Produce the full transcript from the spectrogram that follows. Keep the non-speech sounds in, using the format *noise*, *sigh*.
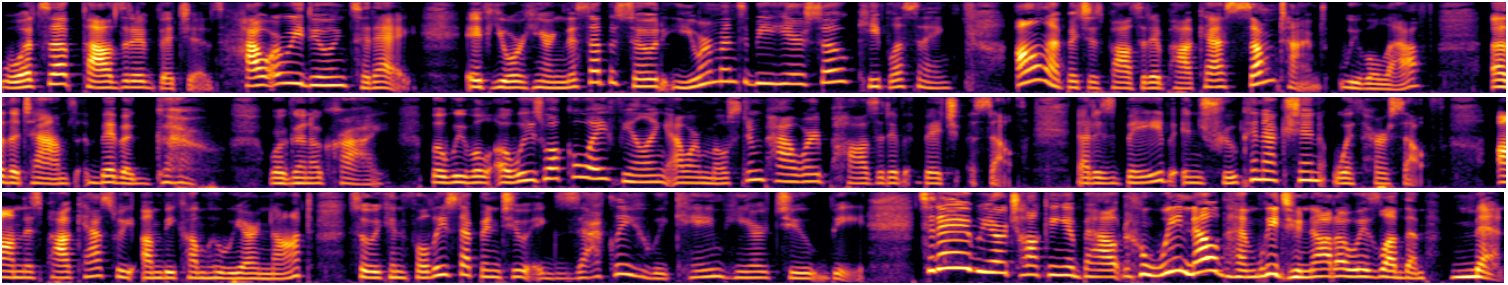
What's up, positive bitches? How are we doing today? If you're hearing this episode, you are meant to be here, so keep listening. On that Bitch Is Positive podcast, sometimes we will laugh, other times, baby girl, we're gonna cry. But we will always walk away feeling our most empowered, positive bitch self. That is Babe in true connection with herself. On this podcast, we unbecome who we are not so we can fully step into exactly who we came here to be. Today, we are talking about *laughs* we know them, we do not always love them men.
